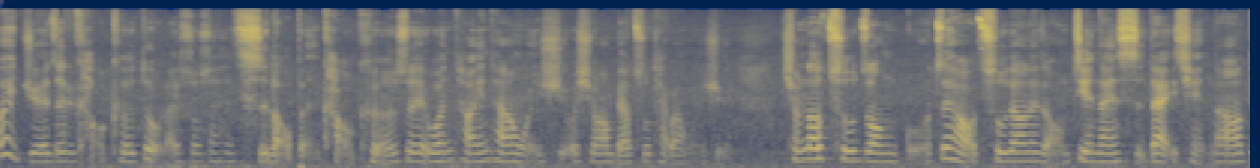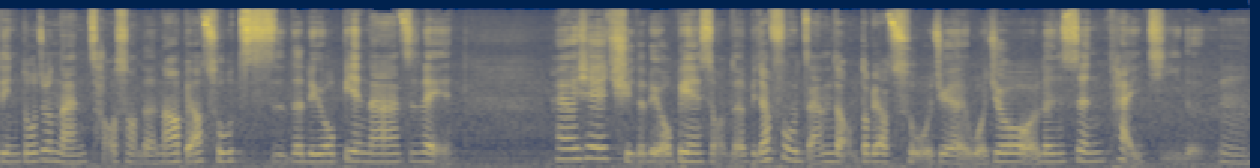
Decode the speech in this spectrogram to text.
我也觉得这个考科对我来说算是吃老本考科，所以我很讨厌台湾文学。我希望不要出台湾文学，全部都出中国，最好出到那种建安时代以前，然后顶多就南朝什么的，然后不要出词的流变啊之类的，还有一些曲的流变什么的比较复杂那种都不要出。我觉得我就人生太急了，嗯。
